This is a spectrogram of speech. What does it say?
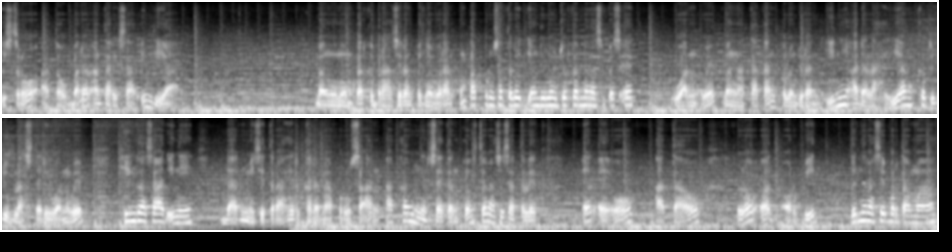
ISRO atau Badan Antariksa India. Mengumumkan keberhasilan penyebaran 40 satelit yang diluncurkan dengan SpaceX, OneWeb mengatakan peluncuran ini adalah yang ke-17 dari OneWeb hingga saat ini dan misi terakhir karena perusahaan akan menyelesaikan konstelasi satelit LEO atau Low Earth Orbit generasi pertama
